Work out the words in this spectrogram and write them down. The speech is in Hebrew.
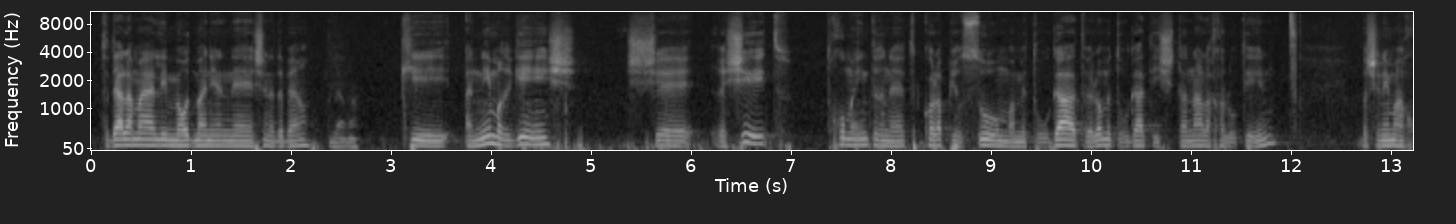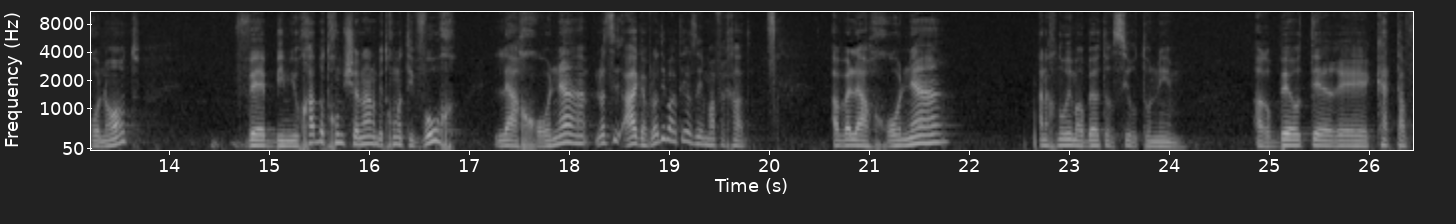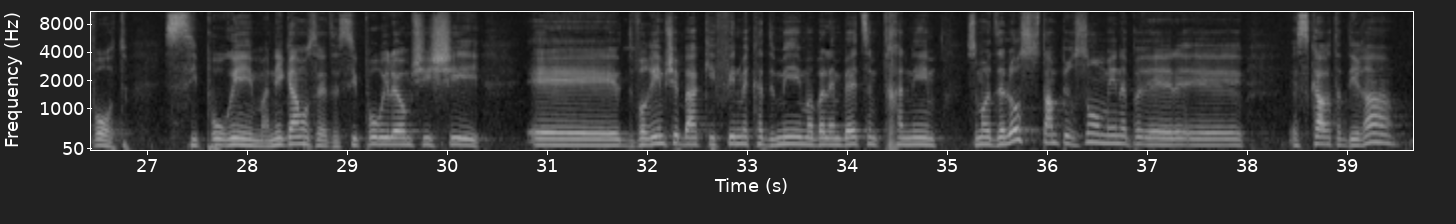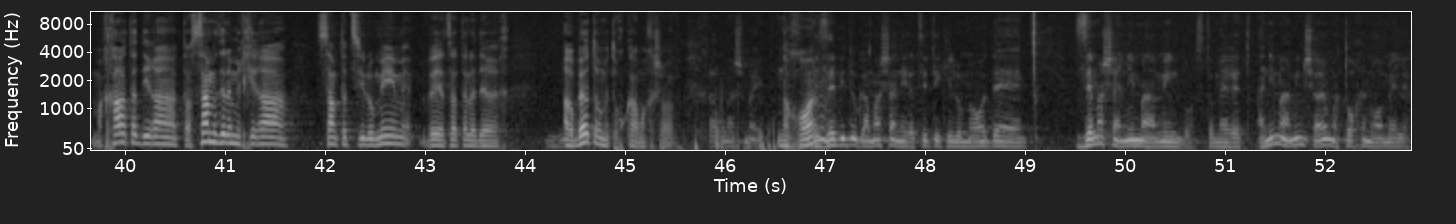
אתה יודע למה היה לי מאוד מעניין אה, שנדבר? למה? כי אני מרגיש שראשית, תחום האינטרנט, כל הפרסום המתורגת ולא מתורגת השתנה לחלוטין בשנים האחרונות, ובמיוחד בתחום שלנו, בתחום התיווך, לאחרונה, לא, אגב, לא דיברתי על זה עם אף אחד, אבל לאחרונה אנחנו רואים הרבה יותר סרטונים, הרבה יותר uh, כתבות, סיפורים, אני גם עושה את זה, סיפורי ליום שישי, uh, דברים שבעקיפין מקדמים, אבל הם בעצם תכנים, זאת אומרת, זה לא סתם פרסום, הנה, uh, uh, הזכרת דירה, מכרת דירה, אתה שם את זה למכירה, שם את הצילומים ויצאת לדרך. הרבה יותר מתוחכם עכשיו. חד משמעית. נכון? וזה בדיוק גם מה שאני רציתי כאילו מאוד... זה מה שאני מאמין בו. זאת אומרת, אני מאמין שהיום התוכן הוא המלך.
